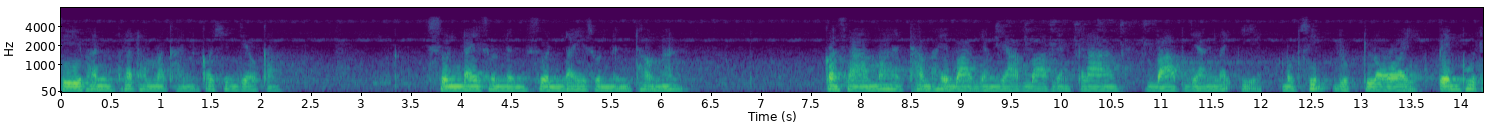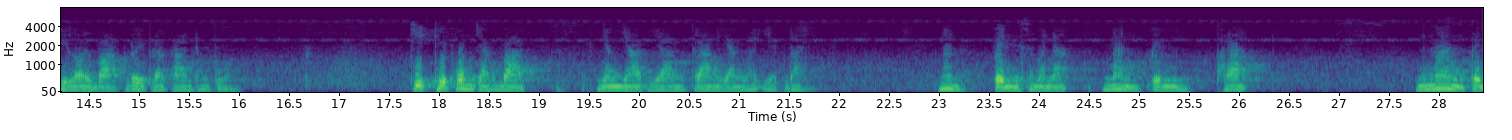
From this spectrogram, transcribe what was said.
สี่พันพระธรรมขันธ์ก็เช่นเดียวกัน ส่วนใดส่วนหนึ่ง ส่วนใดส่วนหนึ่งเท่านั้น ก็สามารถทำให้บาปอย่างหยาบบาปอย่างกลาง บาปอย่างละเอียด หมดสิ้นหลุดลอย เป็นผู้ที่ลอยบาปด้วยประการทั้งปวงจิตที่พ้นจากบาป อย่างหยาบอย่างกลางอย่างละเอียดได้ นั่นเป็นสมณะ นั่นเป็นพระ นั่นเป็น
